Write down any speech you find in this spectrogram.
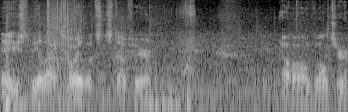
Yeah, there used to be a lot of toilets and stuff here. Uh oh, vulture.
